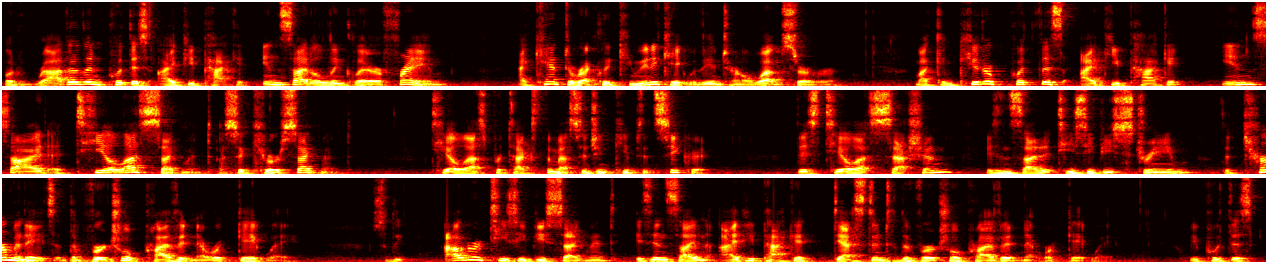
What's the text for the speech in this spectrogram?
But rather than put this IP packet inside a link layer frame, I can't directly communicate with the internal web server. My computer puts this IP packet inside a TLS segment, a secure segment. TLS protects the message and keeps it secret. This TLS session is inside a TCP stream that terminates at the virtual private network gateway. So the outer TCP segment is inside an IP packet destined to the virtual private network gateway. We put this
